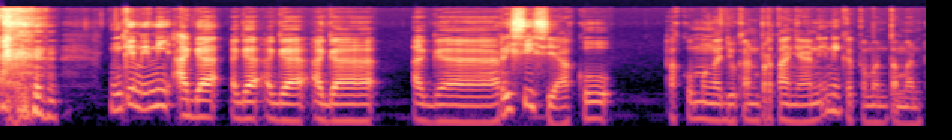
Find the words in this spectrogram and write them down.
Mungkin ini agak agak agak agak agak risih sih aku aku mengajukan pertanyaan ini ke teman-teman.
